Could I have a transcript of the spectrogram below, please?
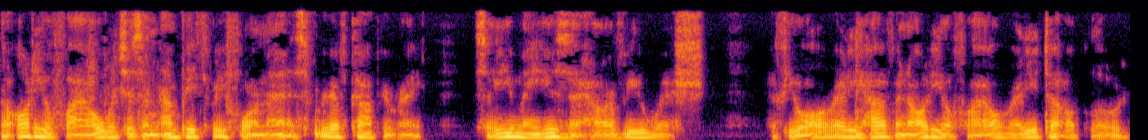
The audio file, which is an MP3 format, is free of copyright, so you may use it however you wish. If you already have an audio file ready to upload,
